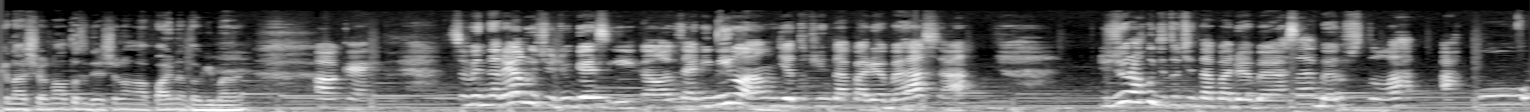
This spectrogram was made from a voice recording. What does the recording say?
ke nasional terus nasional ngapain atau gimana? Oke, sebenarnya lucu juga sih kalau misalnya dibilang jatuh cinta pada bahasa. Jujur aku jatuh cinta pada bahasa baru setelah aku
